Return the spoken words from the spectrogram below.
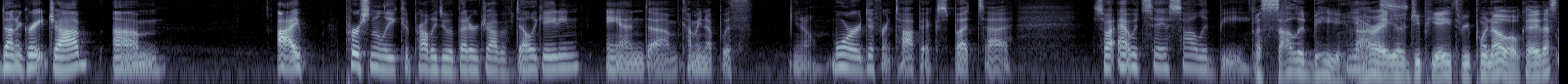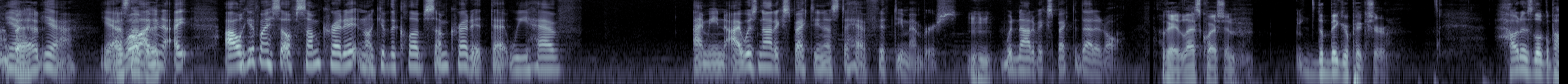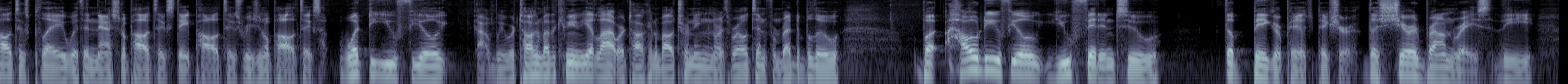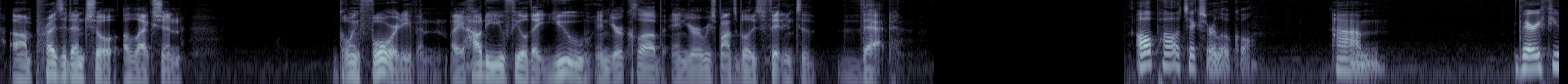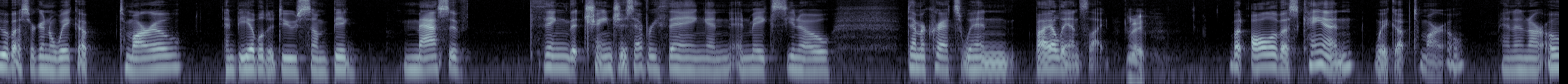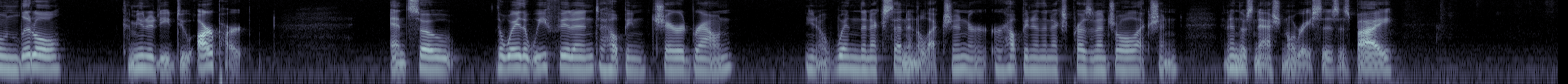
done a great job. Um, I personally could probably do a better job of delegating and um, coming up with, you know, more different topics. But uh, so I, would say a solid B. A solid B. Yes. All right, your GPA 3.0. Okay, that's not yeah, bad. yeah, yeah. That's well, I mean, I I'll give myself some credit, and I'll give the club some credit that we have. I mean, I was not expecting us to have 50 members. Mm-hmm. Would not have expected that at all. Okay, last question. The bigger picture. How does local politics play within national politics, state politics, regional politics? What do you feel? Uh, we were talking about the community a lot. We're talking about turning North Royalton from red to blue. But how do you feel you fit into the bigger pi- picture, the Sherrod Brown race, the um, presidential election going forward, even? Like, how do you feel that you and your club and your responsibilities fit into that? all politics are local. Um, very few of us are going to wake up tomorrow and be able to do some big, massive thing that changes everything and, and makes, you know, Democrats win by a landslide. Right. But all of us can wake up tomorrow and in our own little community do our part. And so the way that we fit into helping Sherrod Brown, you know, win the next Senate election or, or helping in the next presidential election and in those national races is by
